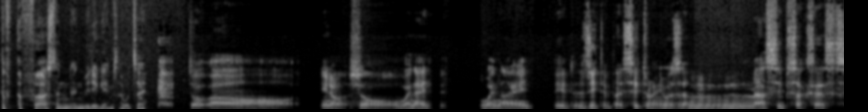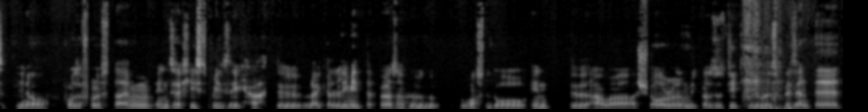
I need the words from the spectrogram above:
the first in, in video games, I would say. So uh, you know, so when I when I did GT by Citroen, it was a massive success. You know, for the first time in their history, they had to like limit the person who, who wants to go into our showroom because the GT was presented.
